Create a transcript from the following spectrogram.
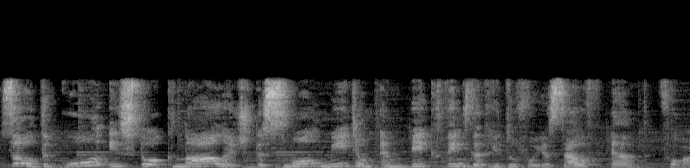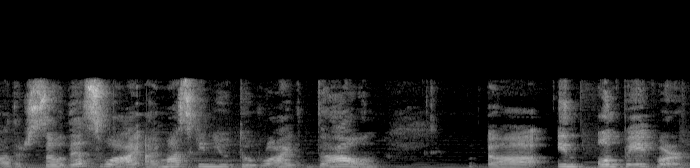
So the goal is to acknowledge the small, medium, and big things that you do for yourself and for others. So that's why I'm asking you to write down uh, in on paper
